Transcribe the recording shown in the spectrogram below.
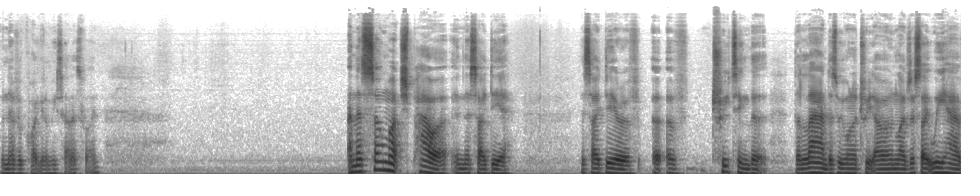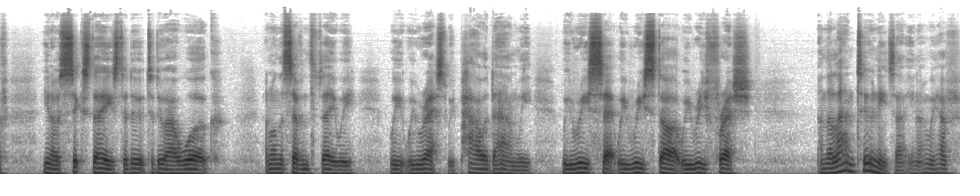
we're never quite going to be satisfied. And there's so much power in this idea, this idea of of treating the the land as we want to treat our own lives, just like we have you know, six days to do to do our work, and on the seventh day we we we rest, we power down, we we reset, we restart, we refresh, and the land too needs that. You know, we have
